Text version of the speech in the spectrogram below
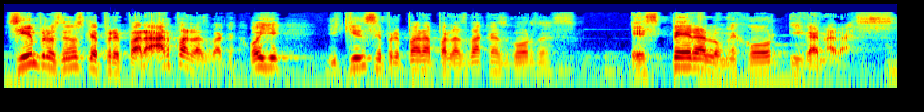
Siempre nos tenemos que preparar para las vacas. Oye, ¿y quién se prepara para las vacas gordas? Espera lo mejor y ganarás.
